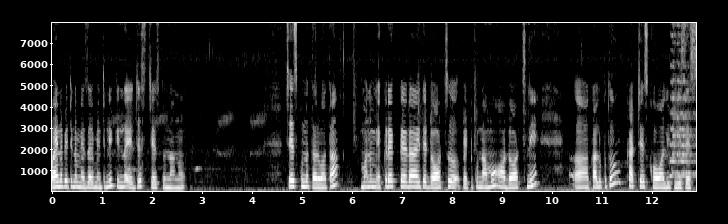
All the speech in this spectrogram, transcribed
పైన పెట్టిన మెజర్మెంట్ని కింద అడ్జస్ట్ చేస్తున్నాను. చేసుకున్న తర్వాత మనం ఎక్కడెక్కడ అయితే డాట్స్ పెట్టుకున్నామో ఆ డాట్స్ని కలుపుతూ కట్ చేసుకోవాలి పీసెస్.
